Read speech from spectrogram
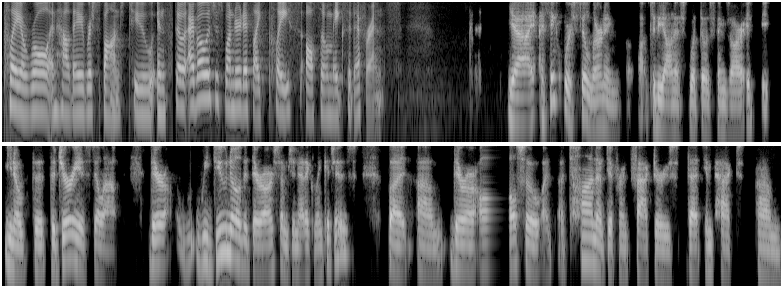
play a role in how they respond to and so i've always just wondered if like place also makes a difference. Yeah i, I think we're still learning uh, to be honest what those things are. It, it, you know the the jury is still out. There we do know that there are some genetic linkages but um, there are also a, a, ton of different factors that impact um,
